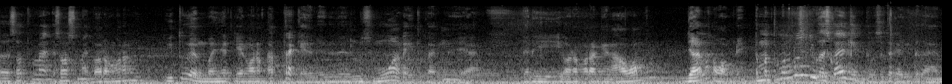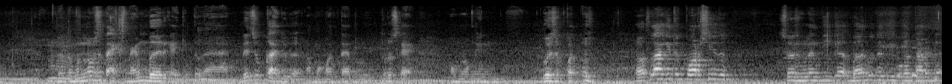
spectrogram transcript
eh, sosmed, sosmed orang-orang itu yang banyak yang orang katrek ya dari, dari lu semua kayak gitu kan ya. Dari orang-orang yang awam jangan awam deh. Teman-teman lu juga suka gitu, maksudnya kayak gitu kan. Teman-teman lu maksudnya ex member kayak gitu kan. Dia suka juga sama konten lu. Terus kayak ngomongin gue sempet, uh, lewat lagi tuh Porsche tuh. 993 baru tapi bukan targa.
